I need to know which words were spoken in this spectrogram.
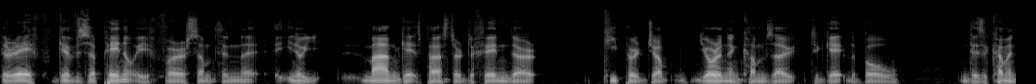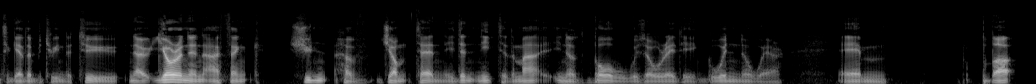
the ref gives a penalty for something that you know, man gets past our defender, keeper jump, Joronen comes out to get the ball there's a coming together between the two. Now, Joronen, I think, shouldn't have jumped in. He didn't need to. The mat, you know, the ball was already going nowhere. Um, but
